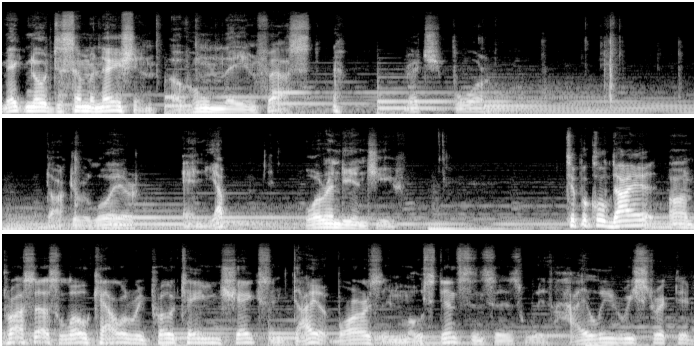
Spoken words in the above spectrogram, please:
Make no dissemination of whom they infest. Rich, poor, doctor or lawyer, and yep, or Indian chief. Typical diet on processed low calorie protein shakes and diet bars, in most instances, with highly restricted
